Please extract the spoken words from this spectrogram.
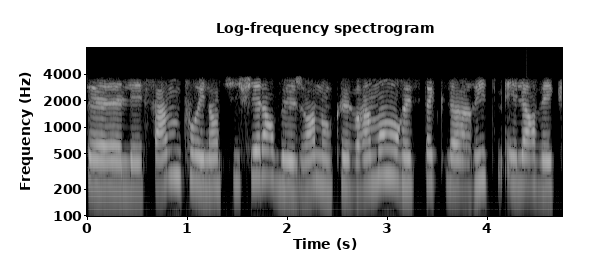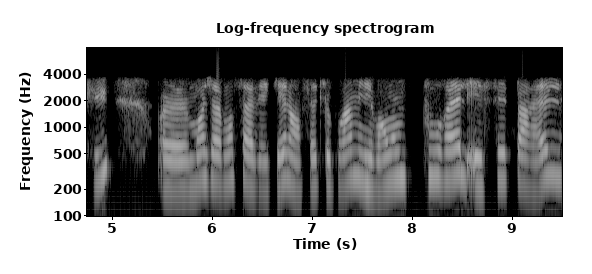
euh, les femmes pour identifier leurs besoins. Donc euh, vraiment, on respecte leur rythme et leur vécu. moi, j'avance avec elles. En fait, le programme il est vraiment pour elles et fait par elles.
